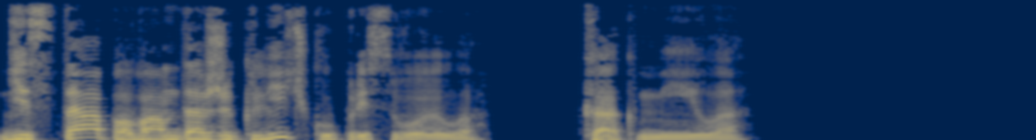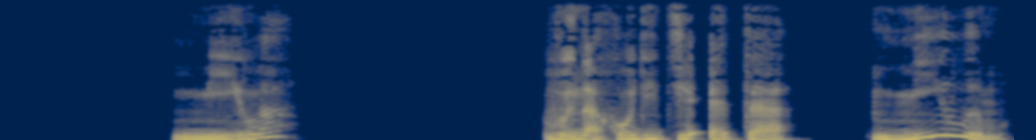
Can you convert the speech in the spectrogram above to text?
Гестапо вам даже кличку присвоило. Как мило». «Мило?» Вы находите это милым?»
